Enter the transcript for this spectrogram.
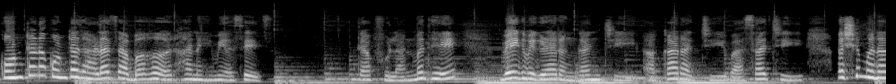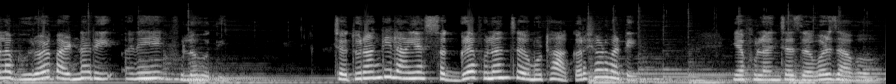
कोणत्या ना कोणत्या झाडाचा बहर हा नेहमी असेच. त्या फुलांमध्ये वेगवेगळ्या रंगांची आकाराची वासाची अशी मनाला भुरळ पाडणारी अनेक फुलं होती. चतुरांगीला या सगळ्या फुलांचं मोठं आकर्षण वाटे. या फुलांच्या जवळ जावं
